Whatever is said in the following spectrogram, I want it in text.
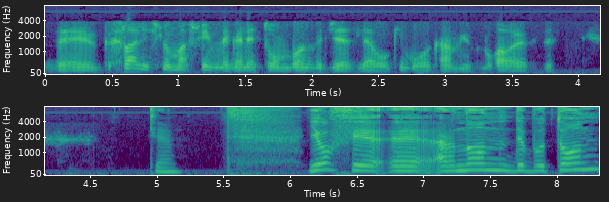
ובכלל יש לו משהו עם נגני טרומבון וג'אז לארוכי מורקמי, הוא נורא אוהב את זה. כן. יופי, אה, ארנון דה בוטון,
